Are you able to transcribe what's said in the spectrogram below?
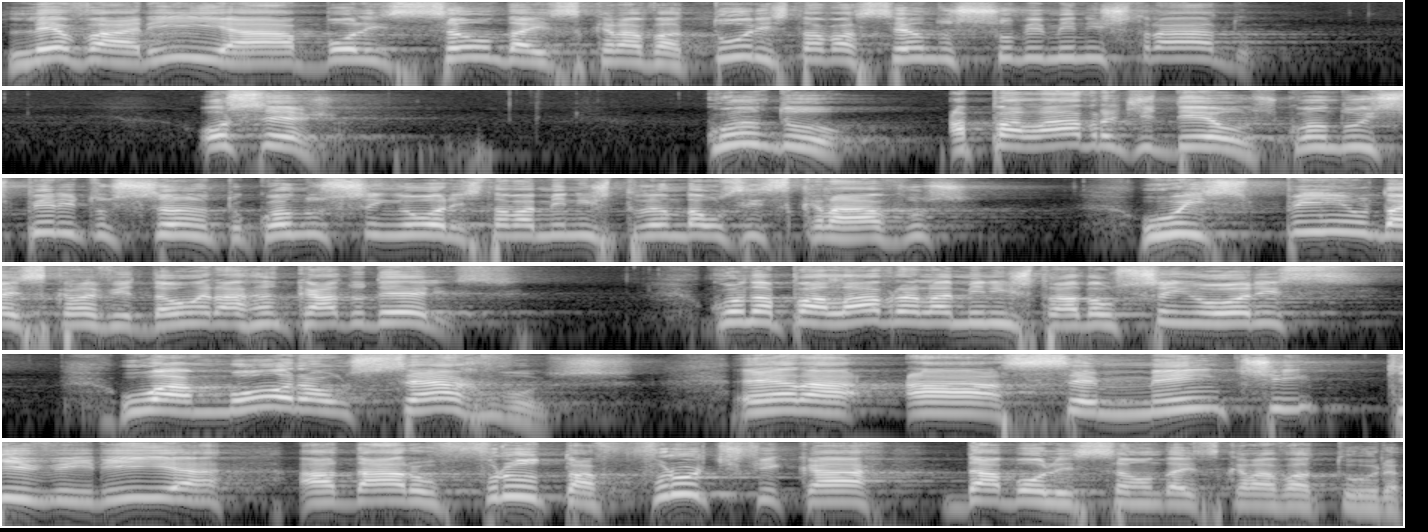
levaria à abolição da escravatura estava sendo subministrado. Ou seja, quando a palavra de Deus, quando o Espírito Santo, quando o Senhor estava ministrando aos escravos, o espinho da escravidão era arrancado deles. Quando a palavra era ministrada aos senhores, o amor aos servos era a semente que viria a dar o fruto, a frutificar da abolição da escravatura.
